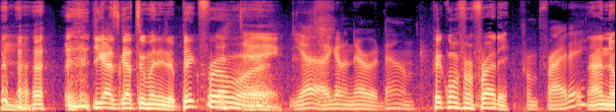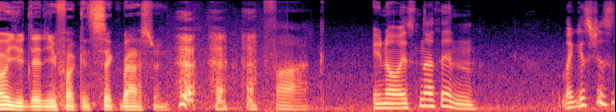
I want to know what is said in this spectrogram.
you guys got too many to pick from, or Dang. Yeah, I gotta narrow it down. pick one from Friday. From Friday? I know you did. You fucking sick bastard. Fuck. You know, it's nothing. Like it's just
